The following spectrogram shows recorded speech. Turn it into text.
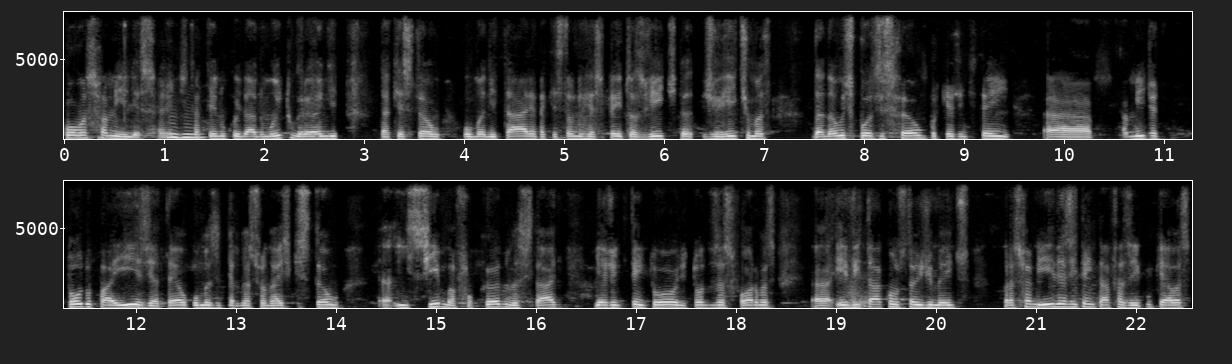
com as famílias. A gente está uhum. tendo um cuidado muito grande da questão humanitária, da questão de respeito às vítimas, vítimas da não exposição, porque a gente tem uh, a mídia de todo o país e até algumas internacionais que estão uh, em cima, focando na cidade, e a gente tentou, de todas as formas, uh, evitar constrangimentos para as famílias e tentar fazer com que elas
